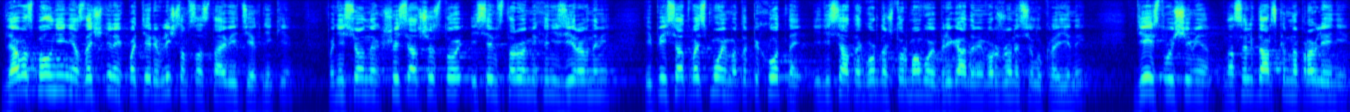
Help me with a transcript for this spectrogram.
Для восполнения значительных потерь в личном составе и технике, понесенных 66-й и 72-й механизированными и 58-й мотопехотной и 10-й горно-штурмовой бригадами Вооруженных сил Украины, действующими на солидарском направлении,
